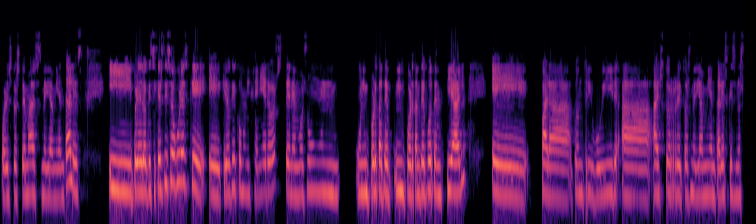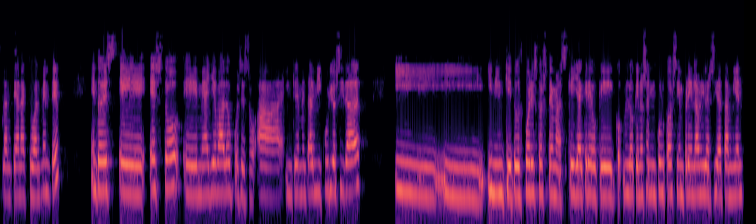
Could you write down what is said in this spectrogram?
por, estos temas medioambientales. Y, pero de lo que sí que estoy segura es que eh, creo que como ingenieros tenemos un, un importante, importante potencial para contribuir a, a, estos retos medioambientales que se nos plantean actualmente. Entonces, eh, esto eh, me ha llevado, pues eso, a incrementar mi curiosidad y, y, y, mi inquietud por estos temas, que ya creo que lo que nos han inculcado siempre en la universidad también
